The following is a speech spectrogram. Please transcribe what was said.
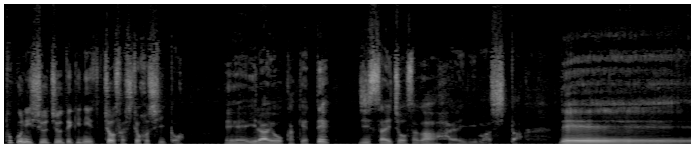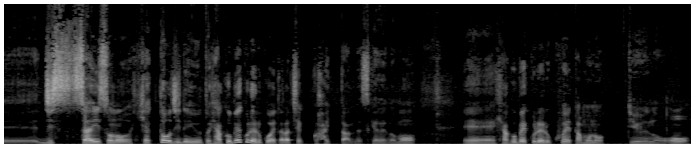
特に集中的に調査してほしいと、えー、依頼をかけて実際調査が入りました。で、実際その当時で言うと100ベクレル超えたらチェック入ったんですけれども、えー、100ベクレル超えたものっていうのを、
